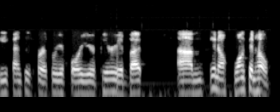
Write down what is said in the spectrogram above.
defenses for a three or four year period, but um, you know one can hope.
